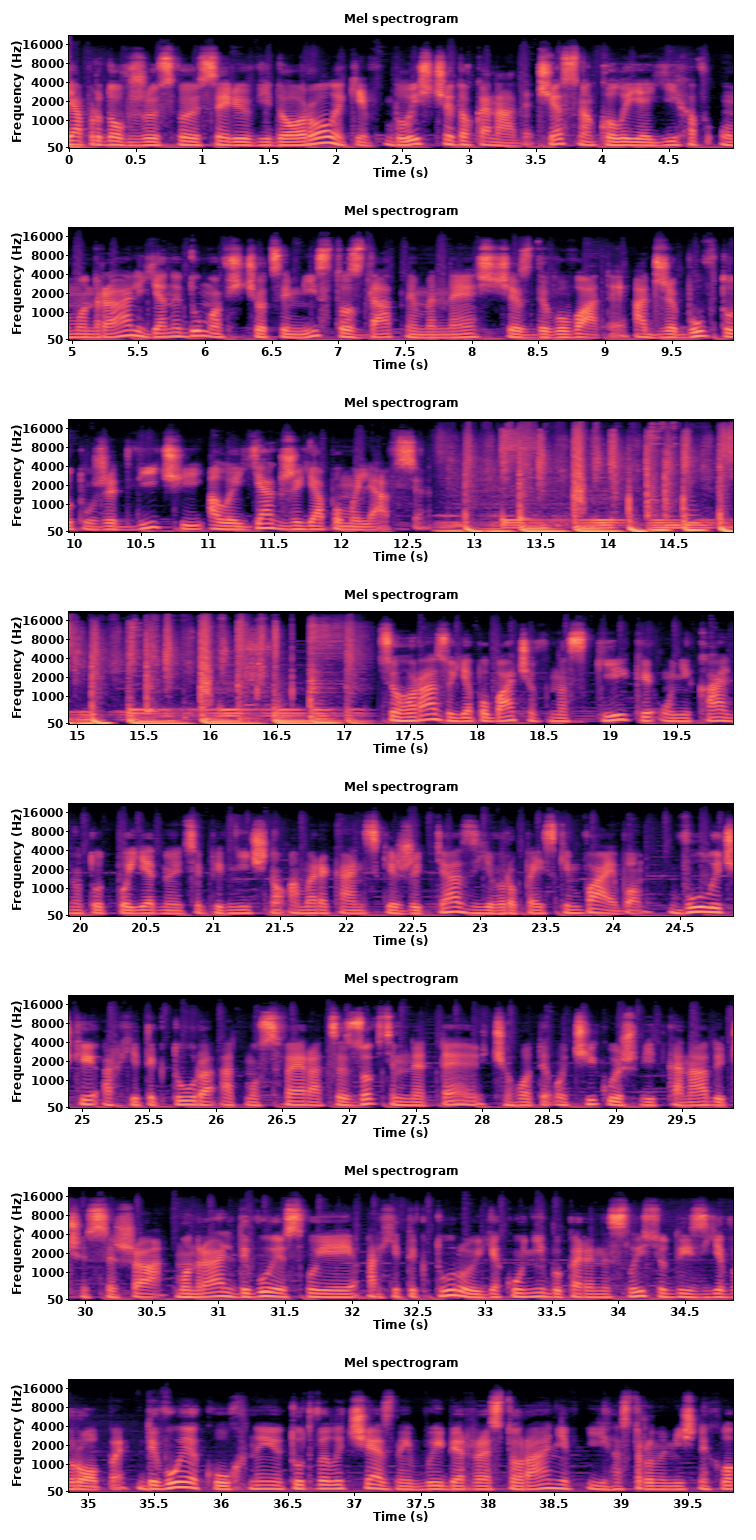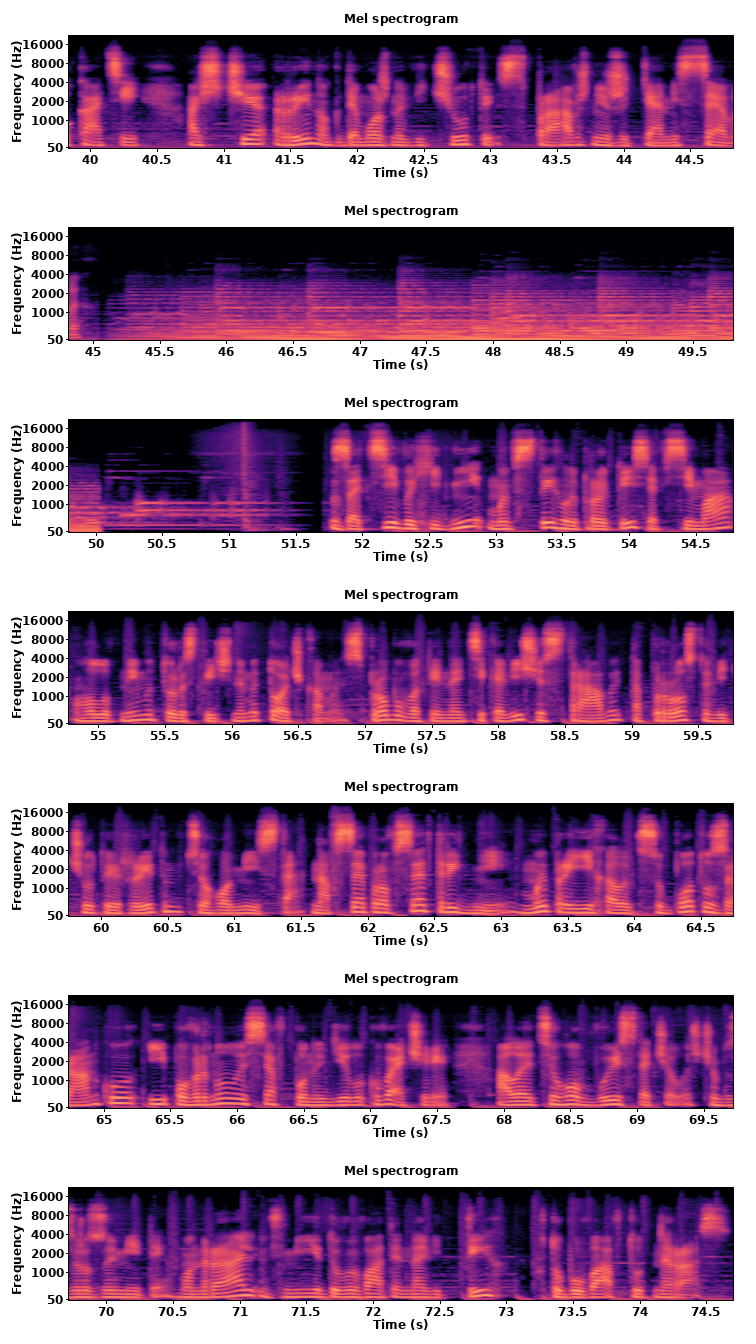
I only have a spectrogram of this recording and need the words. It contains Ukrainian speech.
Я продовжую свою серію відеороликів ближче до Канади. Чесно, коли я їхав у Монреаль, я не думав, що це місто здатне мене ще здивувати, адже був тут уже двічі, але як же я помилявся. Цього разу я побачив, наскільки унікально тут поєднується північноамериканське життя з європейським вайбом. Вулички, архітектура, атмосфера це зовсім не те, чого ти очікуєш від Канади чи США. Монреаль дивує своєю архітектурою, яку ніби перенесли сюди з Європи. Дивує кухнею. Тут величезний вибір ресторанів і гастрономічних локацій, а ще ринок, де можна відчути справжнє життя місцевих. За ці вихідні ми встигли пройтися всіма головними туристичними точками, спробувати найцікавіші страви та просто відчути ритм цього міста. На все про все три дні. Ми приїхали в суботу зранку і повернулися в понеділок ввечері. Але цього вистачило, щоб зрозуміти, Монреаль вміє дивувати навіть тих, хто бував тут не раз.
